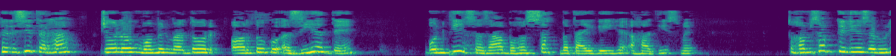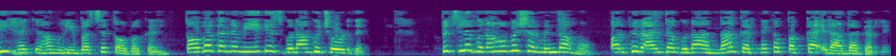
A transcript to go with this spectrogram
پھر اسی طرح جو لوگ مومن مردوں اور عورتوں کو اذیت دیں، ان کی سزا بہت سخت بتائی گئی ہے احادیث میں۔ تو ہم سب کے لیے ضروری ہے کہ ہم غیبت سے توبہ کریں۔ توبہ کرنے میں یہ کہ اس گناہ کو چھوڑ دیں۔ پچھلے گناہوں پہ شرمندہ ہوں اور پھر آئندہ گناہ نہ کرنے کا پکا ارادہ کر لیں۔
